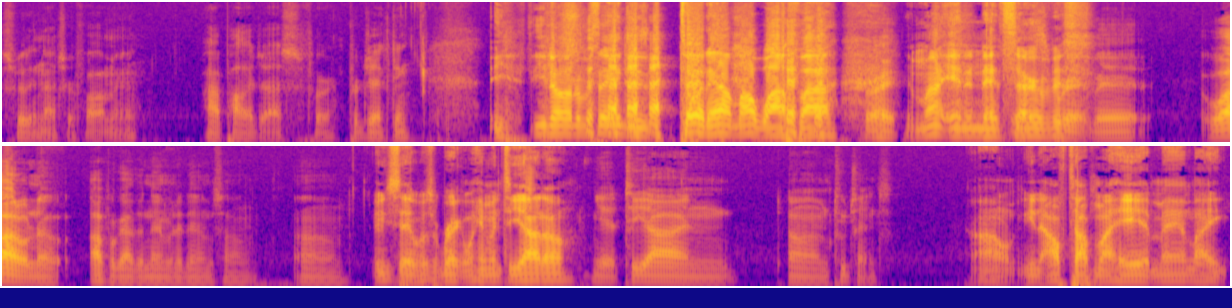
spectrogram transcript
it's really not your fault, man. I apologize for projecting. You know what I'm saying? Just tore down my Wi-Fi, Right. and my internet service. Man. Well, I don't know. I forgot the name of the damn song. Um, You said it was a record with him and Tiato. yeah, T.I and um, 2 Chainz. I don't, you know, off the top of my head, man. Like,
